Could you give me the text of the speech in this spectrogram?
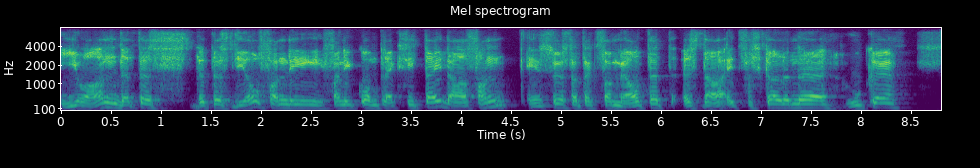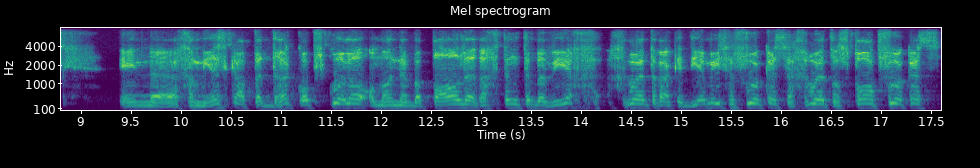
Johan, dit is dit is deel van die van die kompleksiteit daarvan en soos wat ek vermeld het, is daar uit verskillende hoeke en uh, gemeenskappe druk op skole om in 'n bepaalde rigting te beweeg, groter akademiese fokus, 'n groter sportfokus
